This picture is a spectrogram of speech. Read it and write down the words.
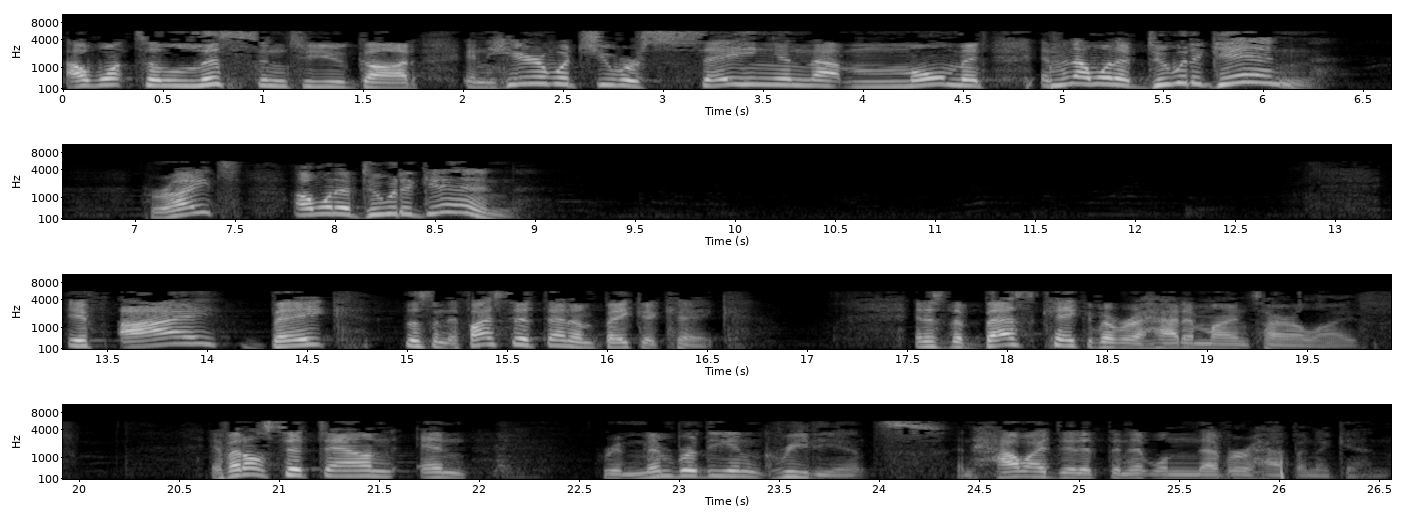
I want to listen to you, God, and hear what you were saying in that moment, and then I want to do it again. Right? I want to do it again. If I bake, listen, if I sit down and bake a cake, and it's the best cake I've ever had in my entire life, if I don't sit down and remember the ingredients and how I did it, then it will never happen again.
